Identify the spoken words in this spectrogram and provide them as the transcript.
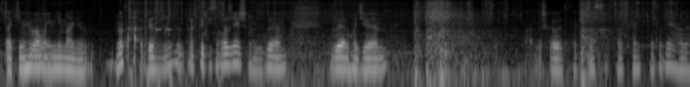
W takim chyba moim mniemaniu. No tak, praktyki są ważniejsze, więc byłem, byłem, chodziłem. A do szkoły to tak często, to tak chętnie to nie, ale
